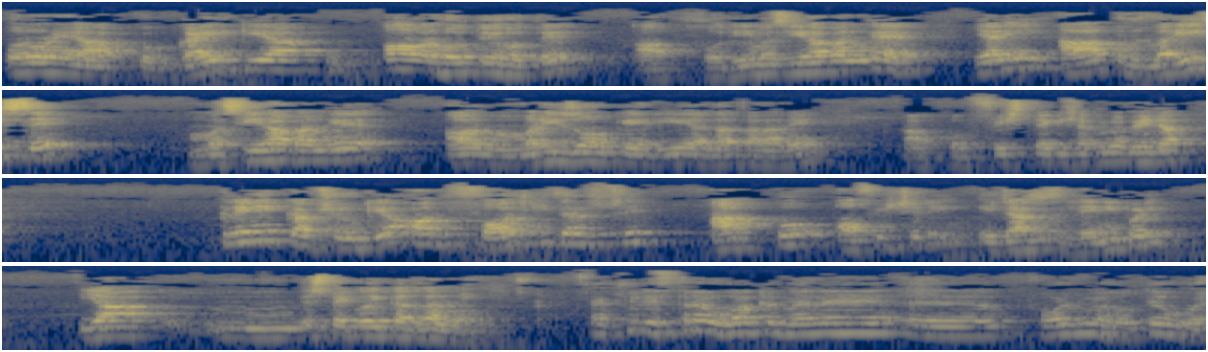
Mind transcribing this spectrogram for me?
انہوں نے آپ کو گائیڈ کیا اور ہوتے ہوتے آپ خود ہی مسیحا بن گئے۔ یعنی آپ مریض سے مسیحا بن گئے اور مریضوں کے لیے اللہ تعالیٰ نے آپ کو فرشتے کی شکل میں بھیجا۔ کلینک کب شروع کیا اور فوج کی طرف سے آپ کو آفیشلی اجازت لینی پڑی یا اس پہ کوئی قدغن نہیں؟ ایکچولی اس طرح ہوا کہ میں نے فوج میں ہوتے ہوئے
